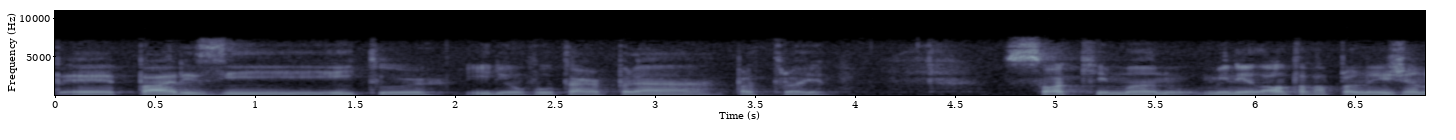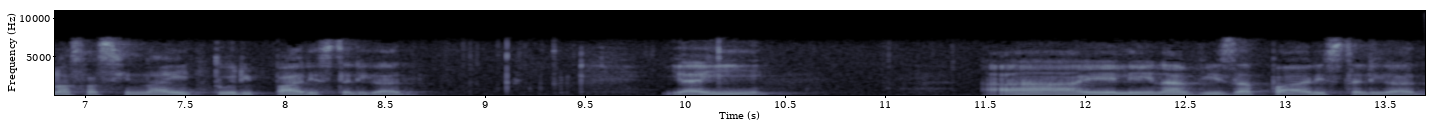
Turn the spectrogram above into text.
é, Paris e Heitor iriam voltar para Troia. Só que, mano, Menelau tava planejando assassinar Heitor e Paris, tá ligado? E aí, a Helena avisa Paris, tá ligado?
